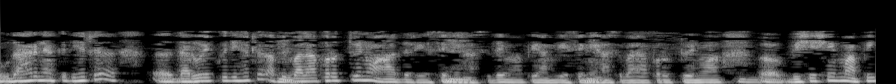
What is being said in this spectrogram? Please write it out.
උදාහරණයක් විදිහට දරුවෙක් විදිහට අපි බලාපොරොත්තු වෙනවා ආදරය සෙනෙහස. දෙමාපියන්ගේ සෙනෙහස බලාපොරොත්තු වෙනවා. විශේෂයෙන්ම අපි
